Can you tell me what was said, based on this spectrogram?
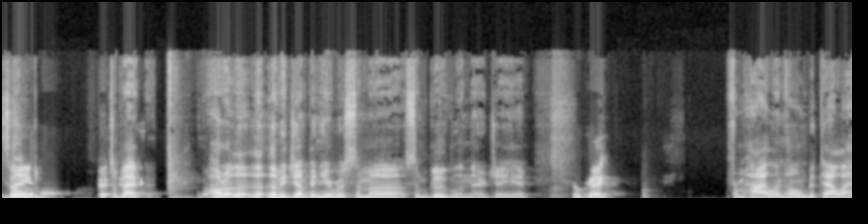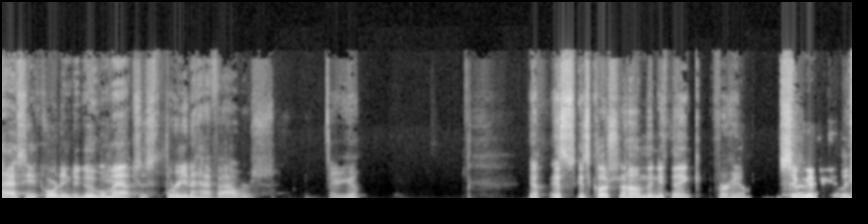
So, to, to back, hold on. Let, let, me jump in here with some uh, some googling there, Jay Head. Okay. From Highland Home to Tallahassee, according to Google Maps, is three and a half hours. There you go. Yeah, it's it's closer to home than you think for him. Significantly.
